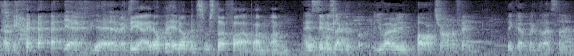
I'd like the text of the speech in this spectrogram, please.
Okay. yeah, yeah, So yeah, it opened it opened some stuff up. I'm I'm And Steve is like the you were in Powertron, I think. Pick up like the last time.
